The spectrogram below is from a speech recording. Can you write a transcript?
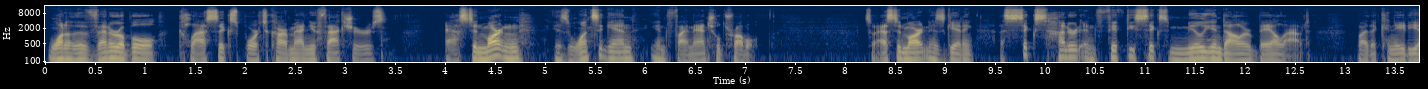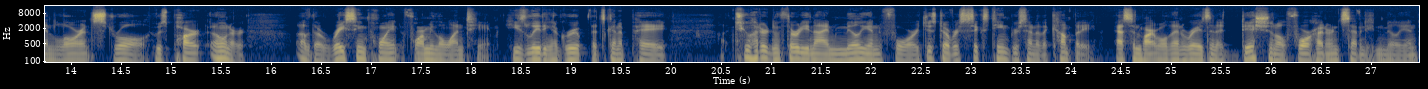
one of the venerable classic sports car manufacturers, Aston Martin, is once again in financial trouble. So Aston Martin is getting a $656 million bailout by the Canadian Lawrence Stroll, who's part owner of the Racing Point Formula One team. He's leading a group that's going to pay 239 million for just over 16% of the company. Aston Martin will then raise an additional 417 million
